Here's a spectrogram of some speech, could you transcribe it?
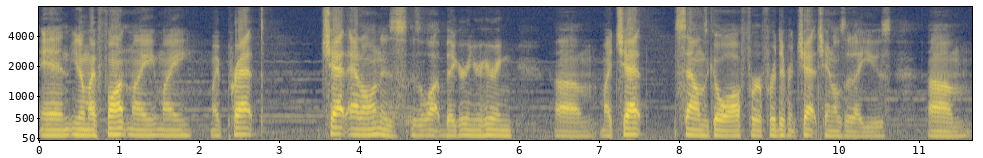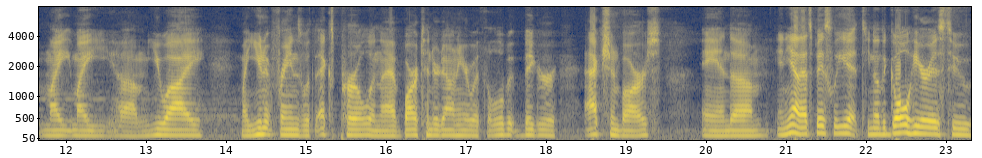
and you know my font my my my Prat chat add-on is is a lot bigger and you're hearing um, my chat sounds go off for for different chat channels that I use. Um, my my um, UI, my unit frames with Xpearl, and I have Bartender down here with a little bit bigger action bars. And um, and yeah, that's basically it. You know, the goal here is to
